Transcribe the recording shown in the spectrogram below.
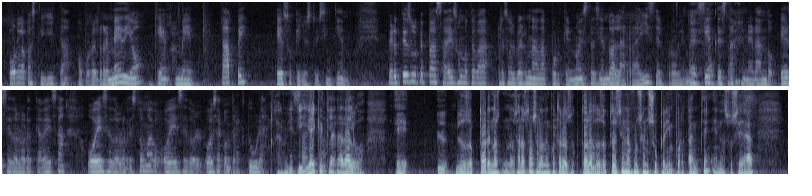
por la pastillita o por el remedio que me tape eso que yo estoy sintiendo. Pero ¿qué es lo que pasa? Eso no te va a resolver nada porque no estás yendo a la raíz del problema. ¿Qué te está generando ese dolor de cabeza o ese dolor de estómago o, ese o esa contractura? Claro, y- hay que aclarar algo. Eh, los doctores, no, no, o sea, no estamos hablando en contra de los doctores. No. Los doctores tienen una función súper importante en la sociedad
